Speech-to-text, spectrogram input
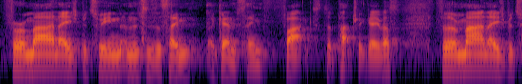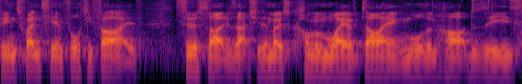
For a man aged between, and this is the same, again, same fact that Patrick gave us, for a man aged between 20 and 45, suicide is actually the most common way of dying, more than heart disease,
